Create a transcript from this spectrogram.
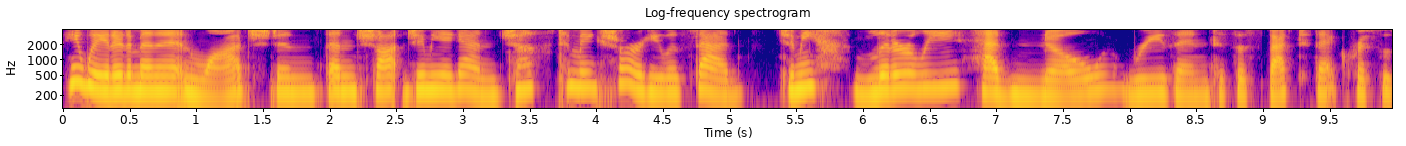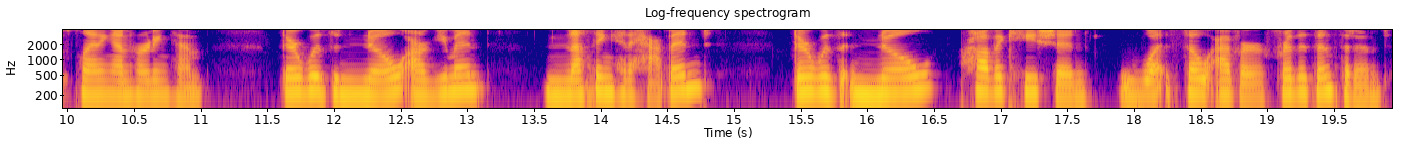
He waited a minute and watched and then shot Jimmy again just to make sure he was dead. Jimmy literally had no reason to suspect that Chris was planning on hurting him. There was no argument, nothing had happened. There was no provocation whatsoever for this incident.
